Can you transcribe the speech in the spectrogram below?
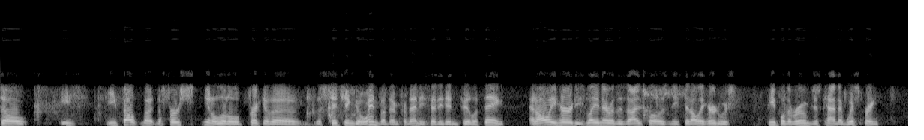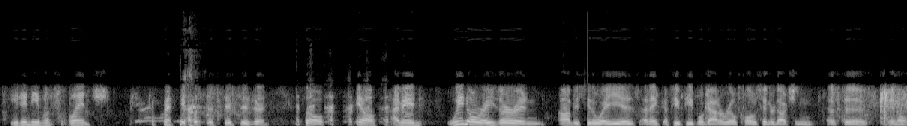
So he felt the, the first you know little prick of the the stitching go in, but then from then he said he didn't feel a thing. And all he heard, he's laying there with his eyes closed, and he said all he heard was people in the room just kind of whispering. He didn't even flinch when they put the stitches in. So you know, I mean, we know Razor, and obviously the way he is. I think a few people got a real close introduction as to you know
